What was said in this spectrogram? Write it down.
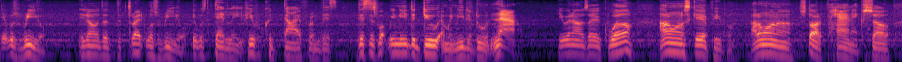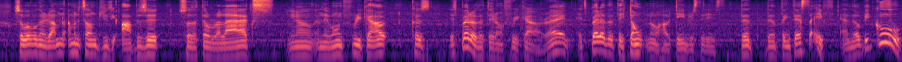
it was real, you know, the, the threat was real. It was deadly. People could die from this. This is what we need to do, and we need to do it now. He went out and was like, well, I don't want to scare people. I don't want to start a panic. So, so what we're gonna do? I'm, I'm gonna tell them to do the opposite, so that they'll relax, you know, and they won't freak out. Cause it's better that they don't freak out, right? It's better that they don't know how dangerous it is. They'll, they'll think they're safe, and they'll be cool,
